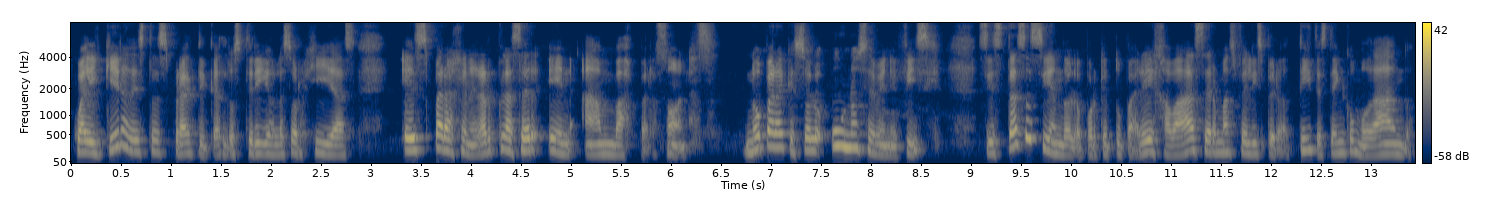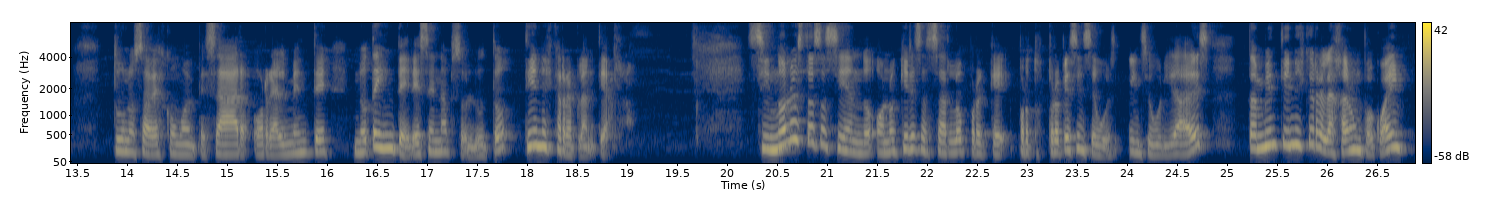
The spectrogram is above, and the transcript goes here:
Cualquiera de estas prácticas, los tríos, las orgías, es para generar placer en ambas personas no para que solo uno se beneficie. Si estás haciéndolo porque tu pareja va a ser más feliz, pero a ti te está incomodando, tú no sabes cómo empezar o realmente no te interesa en absoluto, tienes que replantearlo. Si no lo estás haciendo o no quieres hacerlo porque por tus propias inseguridades, también tienes que relajar un poco ahí.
